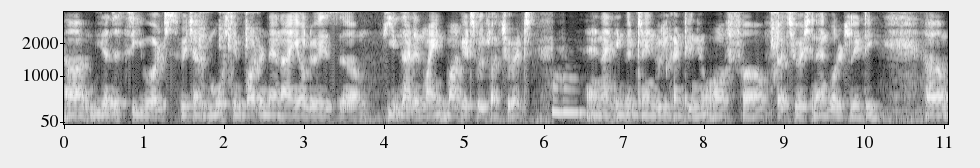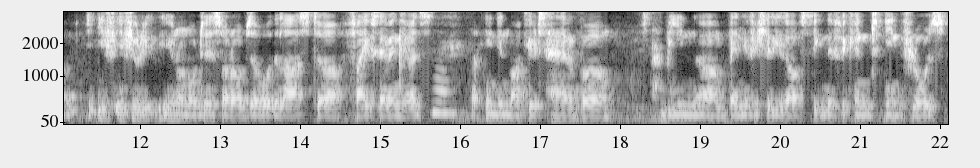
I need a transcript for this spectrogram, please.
Uh, these are just three words which are most important, and I always um, keep that in mind. Markets will fluctuate. And I think the trend will continue of uh, fluctuation and volatility. Um, if, if you re- you know notice or observe over the last uh, five seven years, uh, Indian markets have um, been uh, beneficiaries of significant inflows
